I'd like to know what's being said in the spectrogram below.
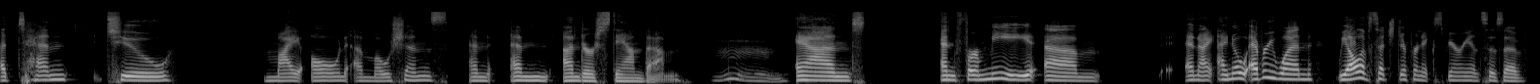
attend to my own emotions and and understand them mm. and and for me um and I, I know everyone we all have such different experiences of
